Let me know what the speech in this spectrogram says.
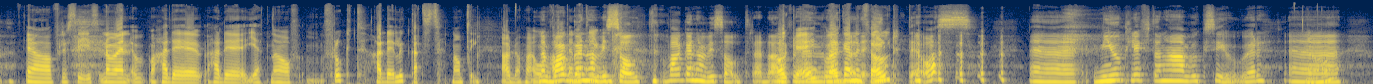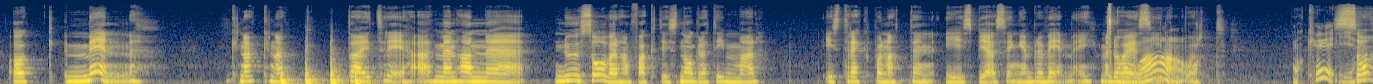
Ja, precis. No, men hade, hade gett någon frukt? Hade lyckats någonting av de här Men vaggan har vi sålt, vaggan har vi sålt redan. Okej, den vaggan är såld. inte oss. Eh, mjuklyften har vuxit ur. Eh, Ja. och, men, knack, knack, ta i tre här, men han, eh, nu sover han faktiskt några timmar i sträck på natten i spjälsängen bredvid mig, men då har jag sidan Wow. bort. Okej, Så,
